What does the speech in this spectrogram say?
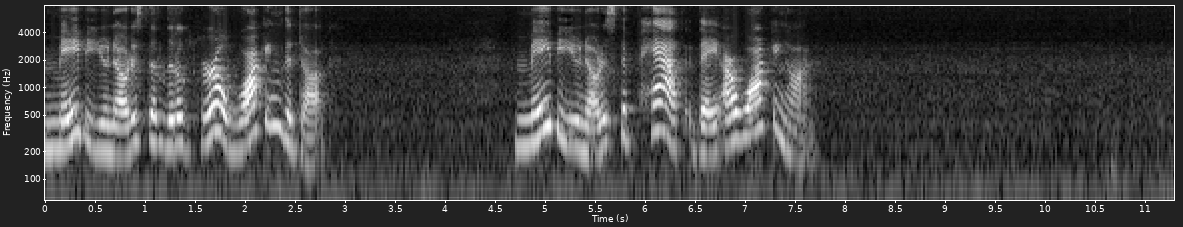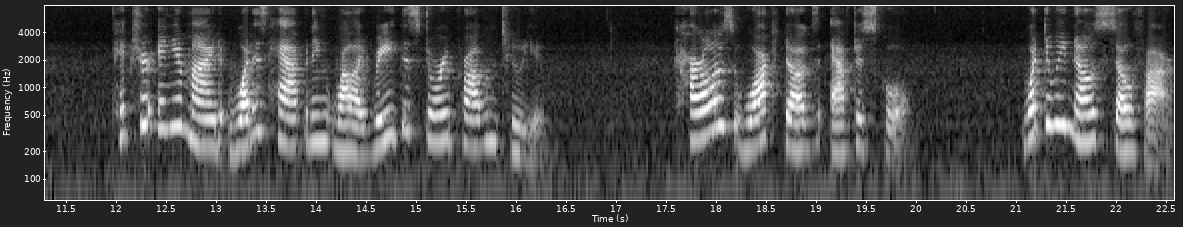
Maybe you notice the little girl walking the dog. Maybe you notice the path they are walking on. Picture in your mind what is happening while I read the story problem to you. Carlos walked dogs after school. What do we know so far?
